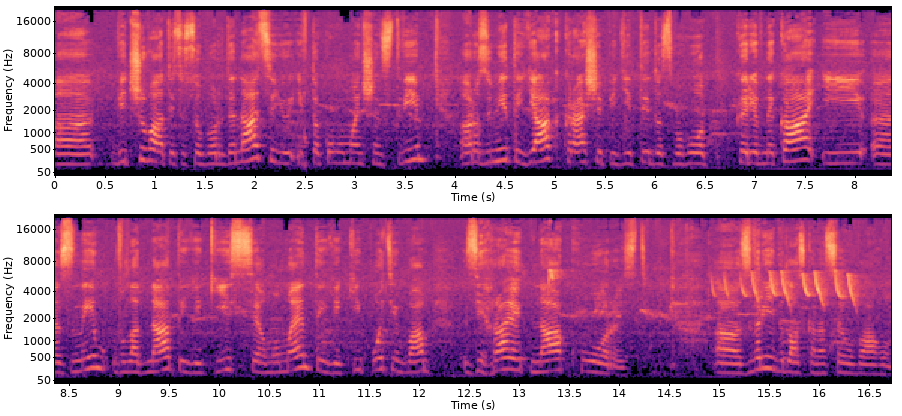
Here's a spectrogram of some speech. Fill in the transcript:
е, відчувати цю субординацію і в такому меншинстві е, розуміти, як краще підійти до свого керівника і е, з ним владнати якісь моменти, які потім вам зіграють на користь. Зверніть, будь ласка, на це увагу.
